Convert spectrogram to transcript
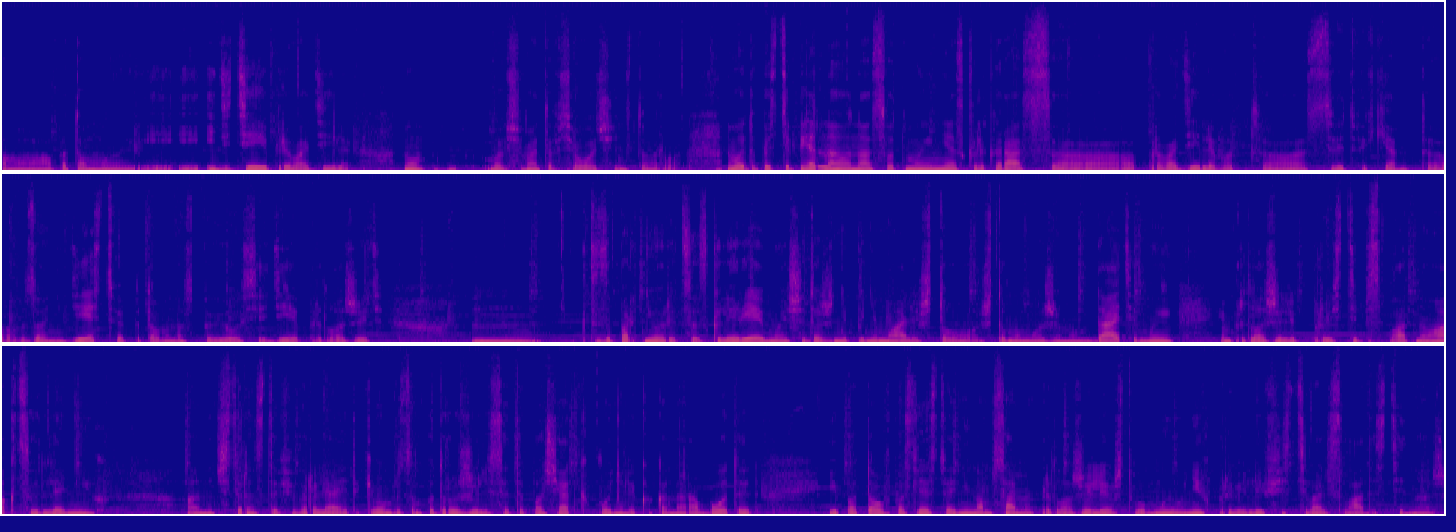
а потом и, и, и детей приводили. Ну, в общем, это все очень здорово. Но это постепенно у нас вот мы несколько раз а, проводили вот Sweet Weekend в зоне действия, потом у нас появилась идея предложить как-то запартнериться с галереей, мы еще даже не понимали, что, что мы можем им дать, и мы им предложили провести бесплатную акцию для них а, на 14 февраля, и таким образом подружились с этой площадкой, поняли, как она работает, и потом впоследствии они нам сами предложили, чтобы мы у них провели фестиваль сладостей наш.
